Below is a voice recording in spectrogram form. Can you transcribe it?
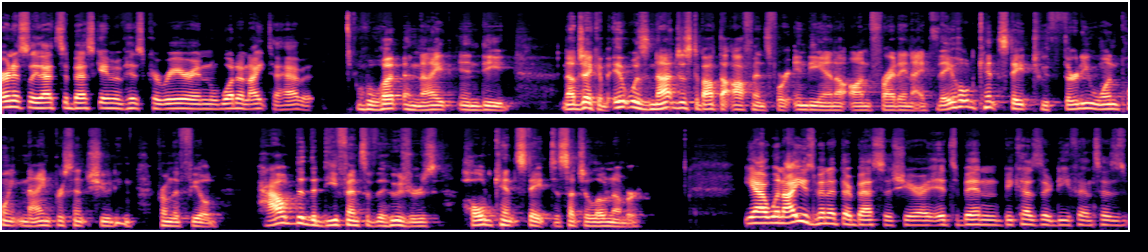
earnestly that's the best game of his career, and what a night to have it. What a night indeed. Now, Jacob, it was not just about the offense for Indiana on Friday night. They hold Kent State to 31.9% shooting from the field. How did the defense of the Hoosiers hold Kent State to such a low number? Yeah, when IU's been at their best this year, it's been because their defense has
